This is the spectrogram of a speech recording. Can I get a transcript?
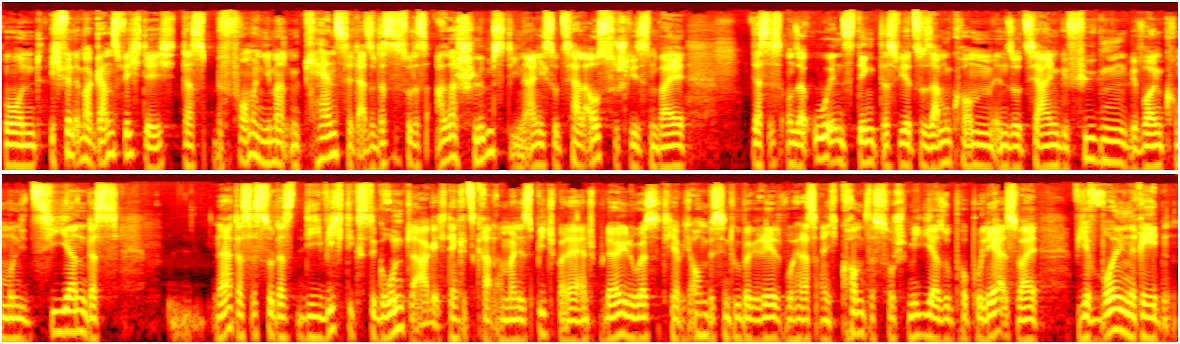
Und ich finde immer ganz wichtig, dass bevor man jemanden cancelt, also das ist so das Allerschlimmste, ihn eigentlich sozial auszuschließen, weil das ist unser Urinstinkt, dass wir zusammenkommen in sozialen Gefügen, wir wollen kommunizieren, dass ne, das ist so das, die wichtigste Grundlage. Ich denke jetzt gerade an meine Speech bei der Entrepreneur University, habe ich auch ein bisschen drüber geredet, woher das eigentlich kommt, dass Social Media so populär ist, weil wir wollen reden.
